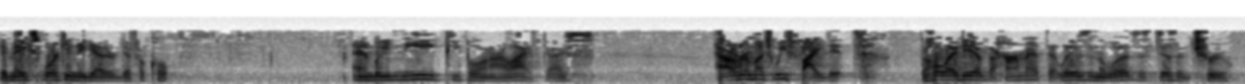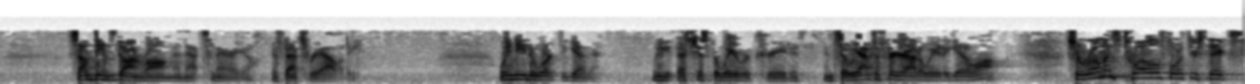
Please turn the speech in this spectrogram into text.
it makes working together difficult. And we need people in our life, guys. However much we fight it, the whole idea of the hermit that lives in the woods is, isn't true. Something's gone wrong in that scenario, if that's reality. We need to work together. We, that's just the way we're created. And so we have to figure out a way to get along. So Romans 12, 4 through 6,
